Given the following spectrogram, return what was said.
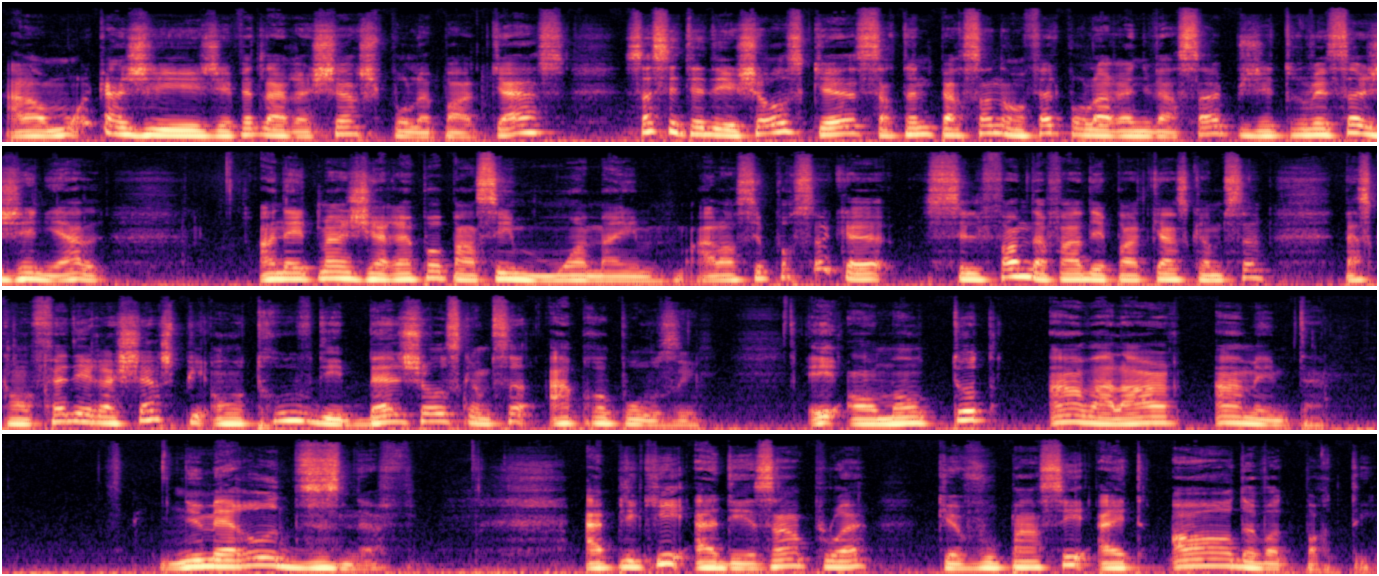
Alors moi, quand j'ai fait la recherche pour le podcast, ça c'était des choses que certaines personnes ont faites pour leur anniversaire, puis j'ai trouvé ça génial honnêtement, j'y aurais pas pensé moi-même. Alors, c'est pour ça que c'est le fun de faire des podcasts comme ça. Parce qu'on fait des recherches, puis on trouve des belles choses comme ça à proposer. Et on monte tout en valeur en même temps. Numéro 19. Appliquez à des emplois que vous pensez être hors de votre portée.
